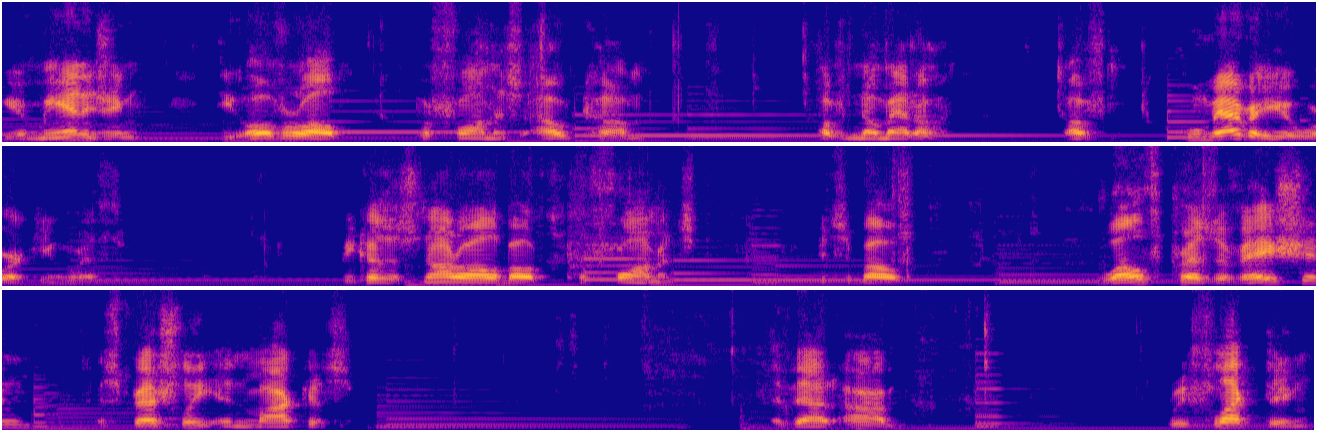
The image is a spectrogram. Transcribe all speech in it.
you're managing the overall performance outcome of no matter of whomever you're working with. Because it's not all about performance. It's about wealth preservation especially in markets that are reflecting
